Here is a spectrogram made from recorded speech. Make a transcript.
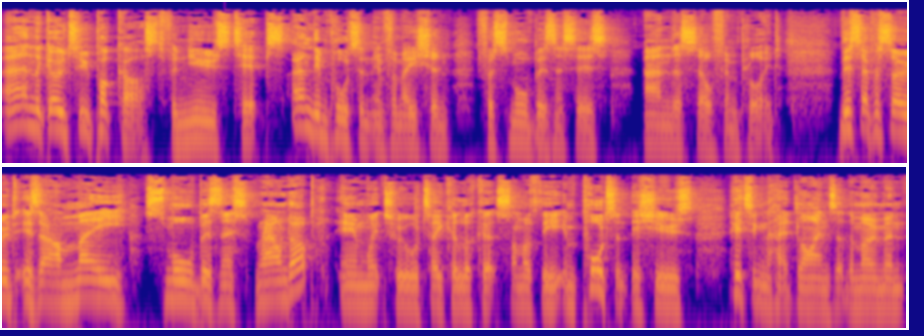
and the go-to podcast for news, tips and important information for small businesses and the self-employed. This episode is our May small business roundup in which we will take a look at some of the important issues hitting the headlines at the moment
